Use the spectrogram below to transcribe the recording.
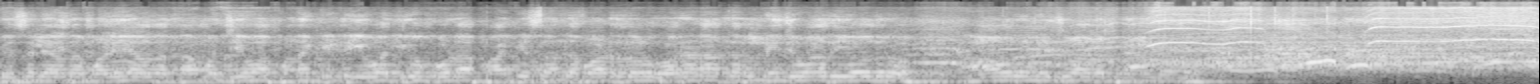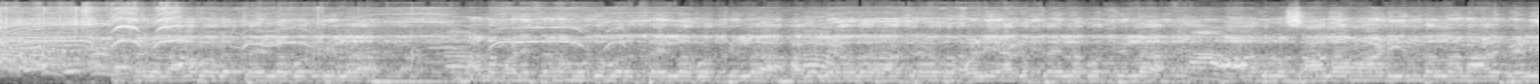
ಬಿಸಿಲು ಯಾವ್ದ ಮಳೆ ಯಾವ್ದ, ತಮ್ಮ ಜೀವ ಪಣಕ್ಕಿಟ್ಟು ಇವತ್ತಿಗೂ ಕೂಡ ಪಾಕಿಸ್ತಾನದ ಬಾರ್ಡರ್ದೊಳಗೆ ಹೊರಡಾತಾರಲ್ಲ ನಿಜವಾದ ಯೋಧರು, ಅವರು ನಿಜವಾದ ಬ್ರ್ಯಾಂಡ್ ಅದು ನನಗೆ ಲಾಭ ಆಗುತ್ತಾ ಇಲ್ಲ ಗೊತ್ತಿಲ್ಲ, ನನ್ನ ಮನೆತನ ಮುಂದೆ ಬರುತ್ತಾ ಇಲ್ಲ ಗೊತ್ತಿಲ್ಲ, ಹಗಲು ಯಾವ್ದ ರಾತ್ರಿ ಯಾವ್ದ ಮಳೆ ಆಗುತ್ತಾ ಇಲ್ಲ ಗೊತ್ತಿಲ್ಲ, ಆದ್ರೂ ಸಾಲ ಮಾಡಿ ಇಂದಲ್ಲ ನಾಳೆ ಬೆಳಿ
